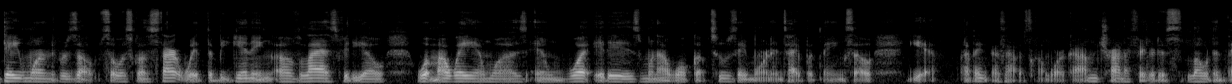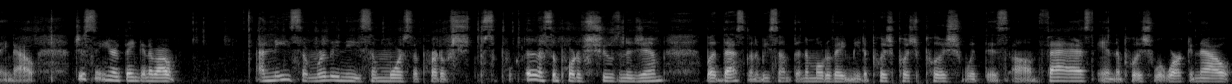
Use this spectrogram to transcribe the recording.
day one results. So it's going to start with the beginning of last video, what my weigh-in was and what it is when I woke up Tuesday morning type of thing. So yeah, I think that's how it's going to work. I'm trying to figure this loading thing out. Just sitting here thinking about I need some, really need some more supportive, support, uh, supportive shoes in the gym. But that's going to be something to motivate me to push, push, push with this um, fast and to push with working out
